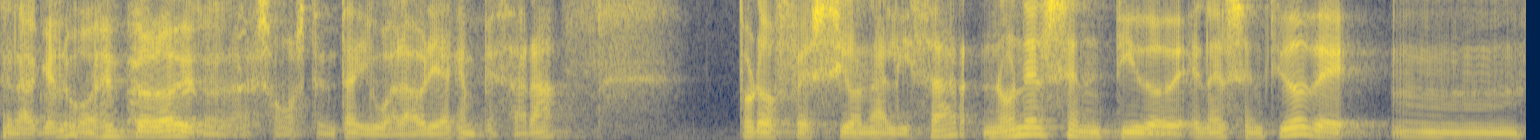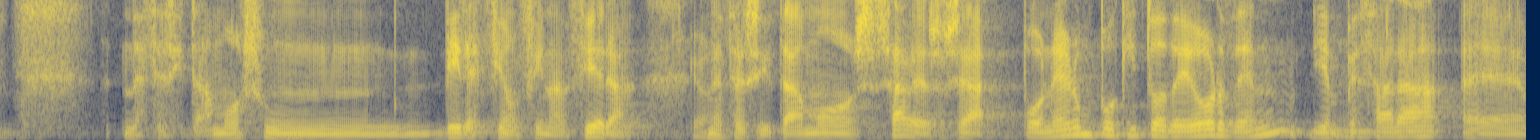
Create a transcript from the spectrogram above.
en aquel momento, ¿no? somos 30, igual habría que empezar a profesionalizar, no en el sentido de, en el sentido de mmm, necesitamos una dirección financiera, claro. necesitamos, ¿sabes? O sea, poner un poquito de orden y empezar a, eh,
